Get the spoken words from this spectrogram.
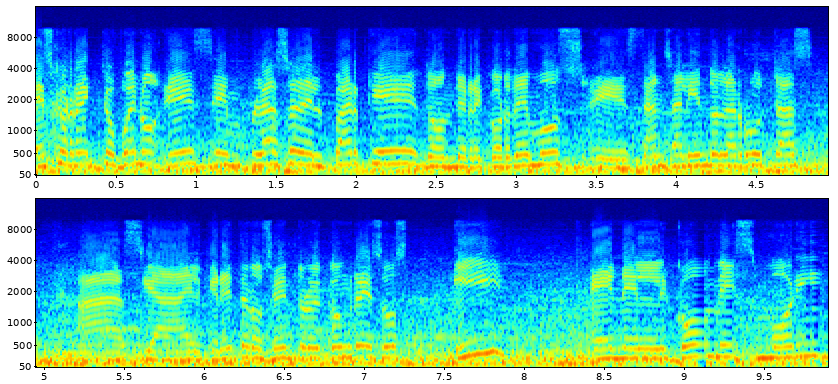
Es correcto, bueno, es en Plaza del Parque donde recordemos eh, están saliendo las rutas hacia el Querétaro Centro de Congresos y en el Gómez Morín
